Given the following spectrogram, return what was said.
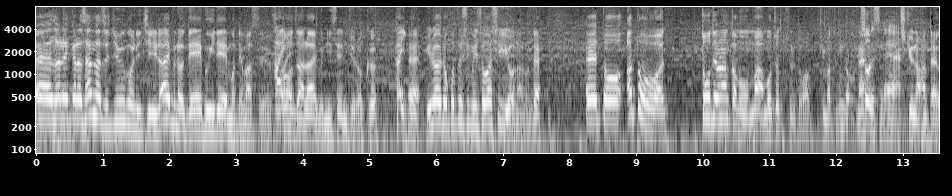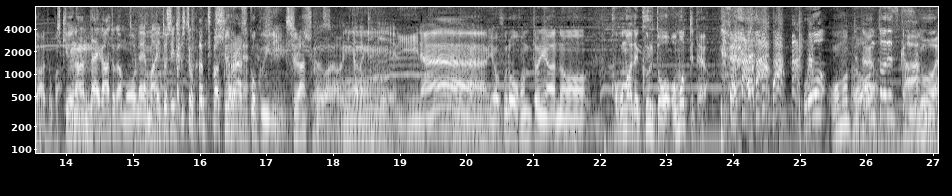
えー、それから3月15日にライブの DVD も出ます「はい。フローザライブ2016」はい。えーいろいろ今年も忙しいようなので。えっ、とあとは東電なんかもまあもうちょっとするとは決まってくんだろうね。そうですね。地球の反対側とか。地球の反対側とかもうね、毎年行かせてもらってますからね。シュラスコ食いに。シュラスコをいただきに。いいなあいや風呂本当にあのここまで来ると思ってたよ。お思ってたよ。本当ですか？すごい。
